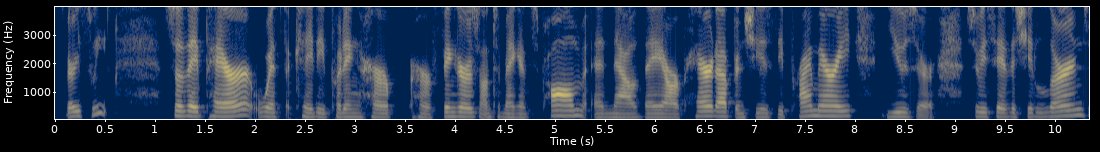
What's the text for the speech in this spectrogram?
it's very sweet So they pair with Katie putting her her fingers onto Megan's palm, and now they are paired up, and she is the primary user. So we say that she learns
